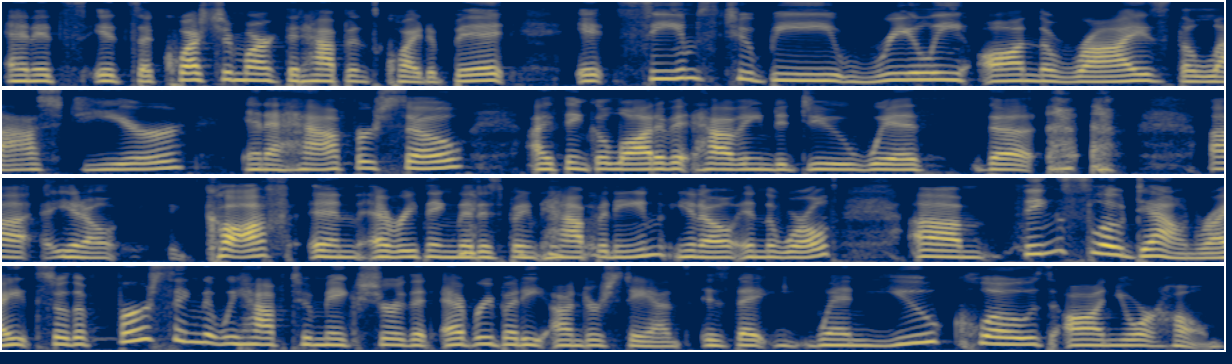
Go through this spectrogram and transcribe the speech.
And it's it's a question mark that happens quite a bit. It seems to be really on the rise the last year and a half or so. I think a lot of it having to do with the uh, you know cough and everything that has been happening, you know, in the world, um, things slow down, right? So the first thing that we have to make sure that everybody understands is that when you close on your home,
